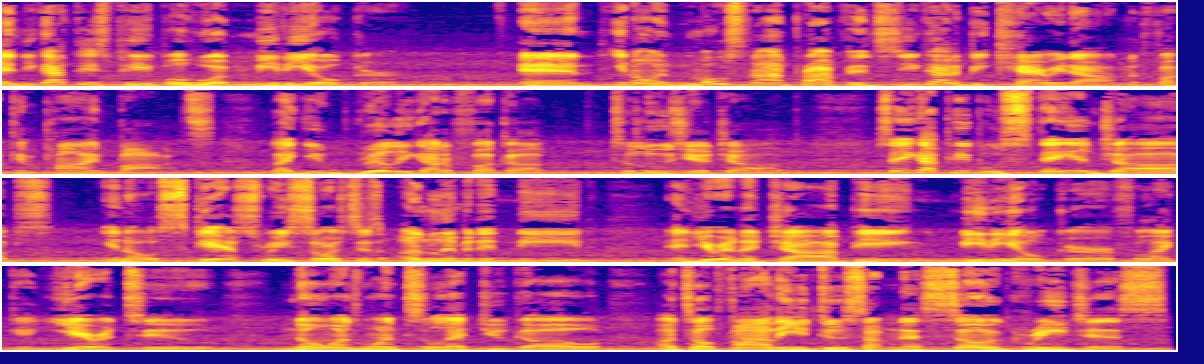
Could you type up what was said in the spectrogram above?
And you got these people who are mediocre. And, you know, in most nonprofits, you got to be carried out in the fucking pine box. Like, you really got to fuck up to lose your job. So you got people who stay in jobs, you know, scarce resources, unlimited need, and you're in a job being mediocre for like a year or two no one's want to let you go until finally you do something that's so egregious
